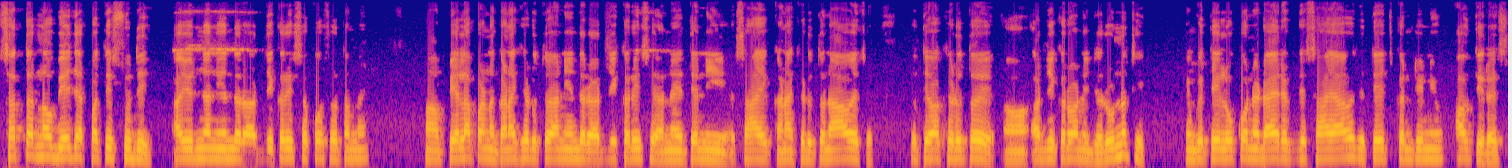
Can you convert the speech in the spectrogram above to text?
સત્તર નવ બે હજાર પચીસ સુધી આ યોજનાની અંદર અરજી કરી શકો છો તમે. પહેલાં પણ ઘણા ખેડૂતોએ આની અંદર અરજી કરી છે અને તેની સહાય ઘણા ખેડૂતોને આવે છે. તો તેવા ખેડૂતોએ અરજી કરવાની જરૂર નથી. કેમ કે તે લોકોને ડાયરેક્ટ જે સહાય આવે છે તે જ કન્ટિન્યુ આવતી રહેશે.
